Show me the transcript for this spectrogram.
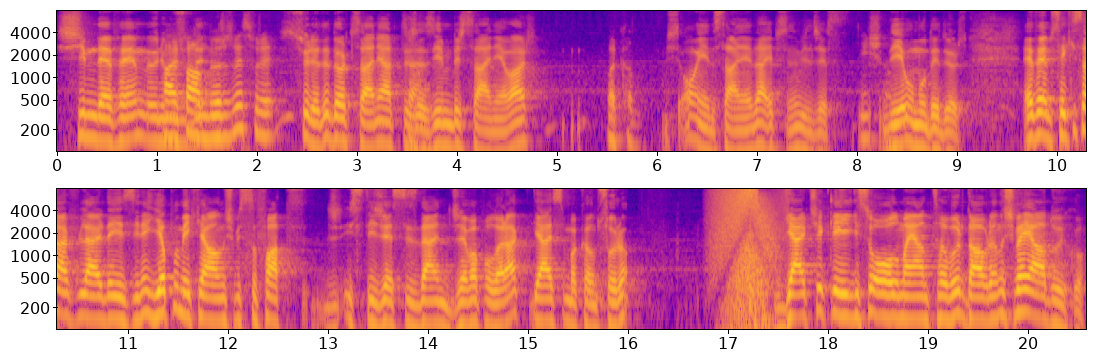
Şimdi efendim Harf önümüzde almıyoruz ve süre sürede 4 saniye arttıracağız. Tamam. 21 saniye var. bakalım. İşte 17 saniyede hepsini bileceğiz İnşallah. diye umut ediyoruz. Efendim 8 harflerdeyiz yine. Yapım eki almış bir sıfat c- isteyeceğiz sizden cevap olarak. Gelsin bakalım soru. Gerçekle ilgisi olmayan tavır, davranış veya duygu.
